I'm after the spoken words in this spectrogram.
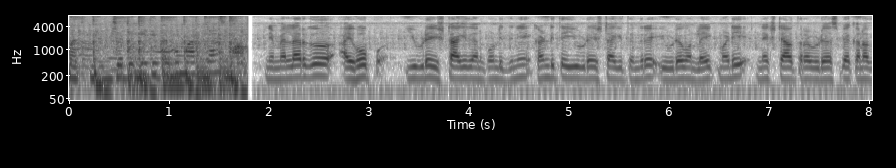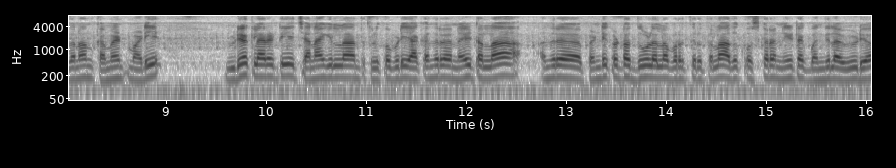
ಮತ್ತು ನಿಮ್ ಜೊತೆಗೆ ಇದ್ದಾಗ ಮಾತ್ರ ಸ್ವಾಮಿ ನಿಮ್ಮೆಲ್ಲರಿಗೂ ಐ ಹೋಪ್ ಈ ವಿಡಿಯೋ ಇಷ್ಟ ಆಗಿದೆ ಅಂದ್ಕೊಂಡಿದ್ದೀನಿ ಖಂಡಿತ ಈ ವಿಡಿಯೋ ಇಷ್ಟ ಆಗಿತ್ತು ಅಂದರೆ ಈ ವಿಡಿಯೋ ಒಂದು ಲೈಕ್ ಮಾಡಿ ನೆಕ್ಸ್ಟ್ ಯಾವ ಥರ ವೀಡಿಯೋಸ್ ಬೇಕನ್ನೋದನ್ನ ಒಂದು ಕಮೆಂಟ್ ಮಾಡಿ. ವಿಡಿಯೋ ಕ್ಲಾರಿಟಿ ಚೆನ್ನಾಗಿಲ್ಲ ಅಂತ ತಿಳ್ಕೊಬೇಡಿ. ಯಾಕಂದರೆ ನೈಟ್ ಅಲ್ಲ, ಅಂದರೆ ಪೆಂಡಿ ಕಟ್ಟೋ ಧೂಳೆಲ್ಲ ಬರುತ್ತಿರುತ್ತಲ್ಲ, ಅದಕ್ಕೋಸ್ಕರ ನೀಟಾಗಿ ಬಂದಿಲ್ಲ ವೀಡಿಯೋ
